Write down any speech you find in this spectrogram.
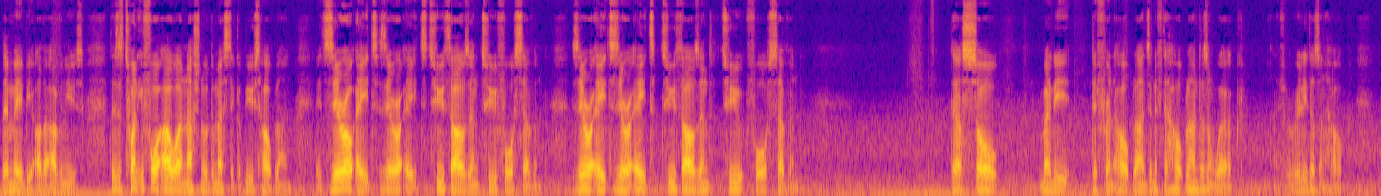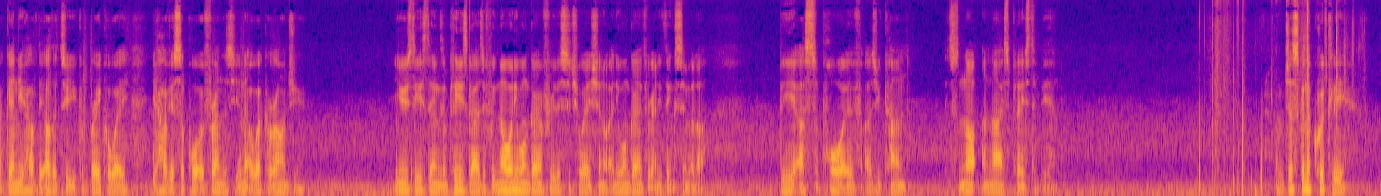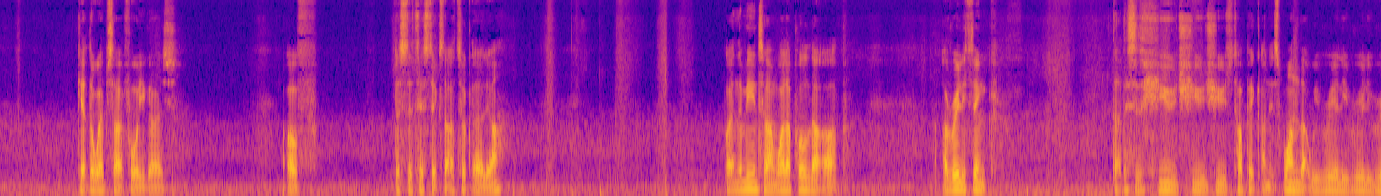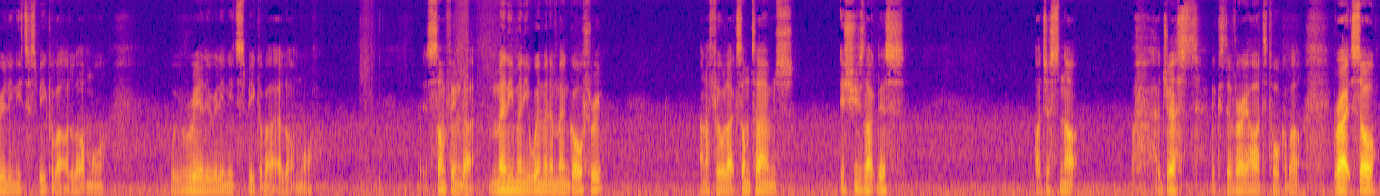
there may be other avenues. There's a 24 hour national domestic abuse helpline. It's 0808 2000 247. 0808 2000 247. There are so many different helplines, and if the helpline doesn't work, if it really doesn't help, Again, you have the other two. You can break away. You have your supportive friends, your network around you. Use these things, and please, guys, if we know anyone going through this situation or anyone going through anything similar, be as supportive as you can. It's not a nice place to be in. I'm just going to quickly get the website for you guys of the statistics that I took earlier. But in the meantime, while I pull that up, I really think that this is a huge, huge, huge topic, and it's one that we really, really, really need to speak about a lot more. We really, really need to speak about it a lot more. It's something that many, many women and men go through, and I feel like sometimes issues like this are just not addressed because they're very hard to talk about. Right, so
